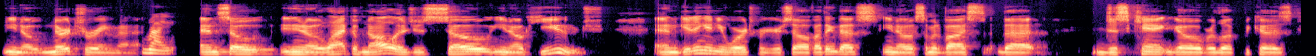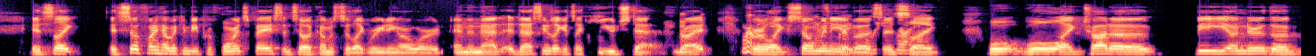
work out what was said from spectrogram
you know, nurturing that. Right. And so, you know, lack of knowledge is so, you know, huge. And getting in your words for yourself, I think that's, you know, some advice that just can't go overlooked because it's like it's so funny how we can be performance based until it comes to like reading our word. And then that that seems like it's a huge step, right? right. For like so That's many of us. point, It's right. like we'll we'll like try to be under the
